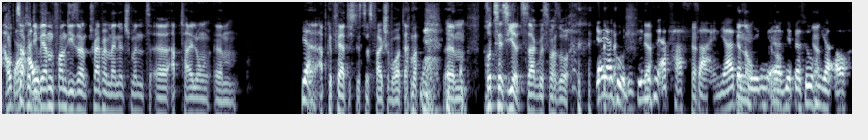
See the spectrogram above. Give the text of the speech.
Hauptsache, ja, die werden von dieser Travel Management äh, Abteilung ähm, ja. Äh, abgefertigt ist das falsche Wort, aber ähm, prozessiert, sagen wir es mal so. Ja, ja, gut. Sie ja. müssen erfasst ja. sein. Ja, genau, deswegen, genau, genau. Äh, wir versuchen ja, auch,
